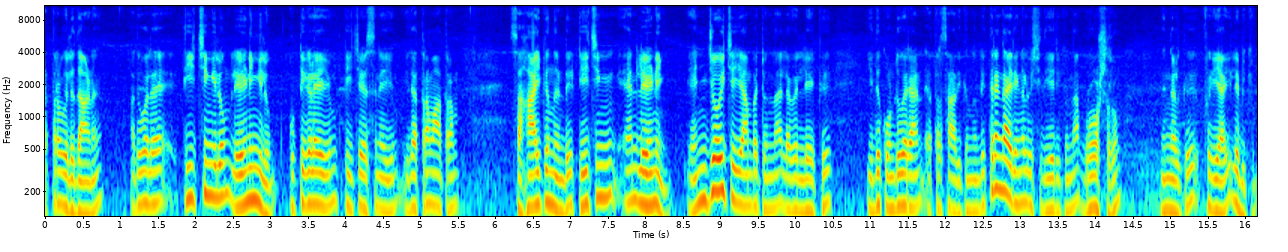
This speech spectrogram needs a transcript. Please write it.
എത്ര വലുതാണ്? അതുപോലെ ടീച്ചിങ്ങിലും ലേണിങ്ങിലും കുട്ടികളെയും ടീച്ചേഴ്സിനെയും ഇത് എത്രമാത്രം സഹായിക്കുന്നുണ്ട്? ടീച്ചിങ് ആൻഡ് ലേണിംഗ് എൻജോയ് ചെയ്യാൻ പറ്റുന്ന ലെവലിലേക്ക് ഇത് കൊണ്ടുവരാൻ എത്ര സാധിക്കുന്നുണ്ട്? ഇത്തരം കാര്യങ്ങൾ വിശദീകരിക്കുന്ന ബ്രോഷറും നിങ്ങൾക്ക് ഫ്രീ ആയി ലഭിക്കും.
